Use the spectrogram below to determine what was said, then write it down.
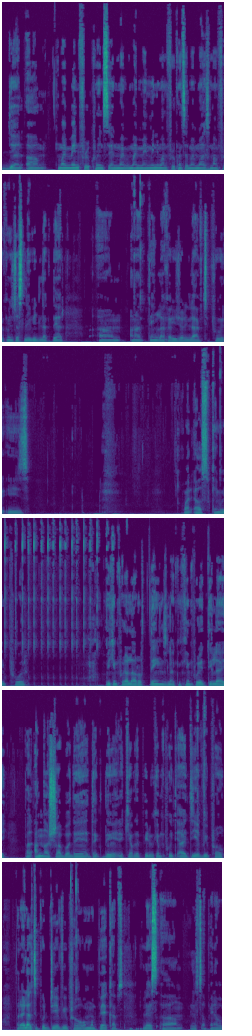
then um, my main frequency and my, my, my minimum frequency and my maximum frequency just leave it like that. Um, another thing like I usually like to put is what else can we put? We can put a lot of things like we can put a delay but I'm not sure about the the, the key of the pit. We can put uh, DAV Pro, but I like to put DAV Pro on my backups. Let's um let's open our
